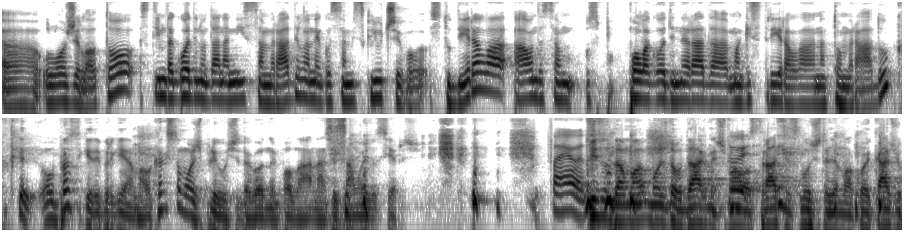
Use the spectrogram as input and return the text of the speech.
uh, uložila u to, s tim da godinu dana nisam radila, nego sam isključivo studirala, a onda sam uz pola godine rada magistrirala na tom radu. Oprosti kad te prekidam, ali kako se to možeš priučiti da godinu i pol dana se samo educiraš? Pa evo, Čisto da mo- možda udahneš malo strasti slušateljima koji kažu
